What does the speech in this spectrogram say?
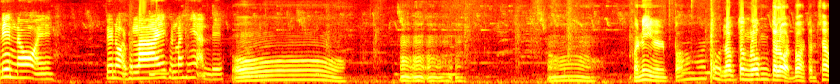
เล่นน้อย เจอหน่อยเพิ่นร้ายเพิ่นมาเฮียนเด้โอ้อ๋ออ๋ออ๋ออ๋ออ๋อวันนี้ป้าตกเราต้องลงตลอดบ่ตอนเช้า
